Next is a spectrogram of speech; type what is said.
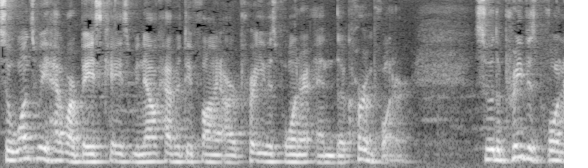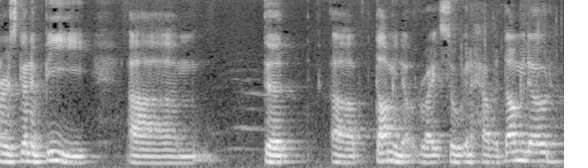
So once we have our base case, we now have to define our previous pointer and the current pointer. So the previous pointer is going to be um, the uh, dummy node, right? So we're going to have a dummy node.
